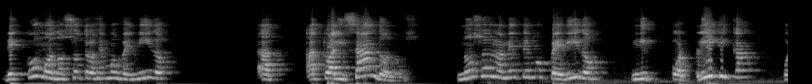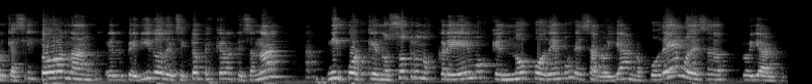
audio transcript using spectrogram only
de cómo nosotros hemos venido actualizándonos. No solamente hemos pedido ni por política, porque así tornan el pedido del sector pesquero artesanal, ni porque nosotros nos creemos que no podemos desarrollarnos, podemos desarrollarnos.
